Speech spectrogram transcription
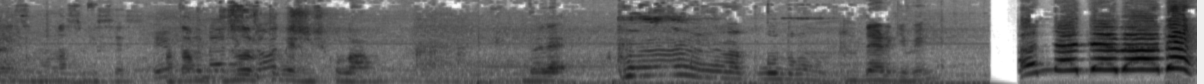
Kahretsin o nasıl bir ses? Adam zırtı vermiş kulağıma. Böyle der gibi. Anladım abi.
